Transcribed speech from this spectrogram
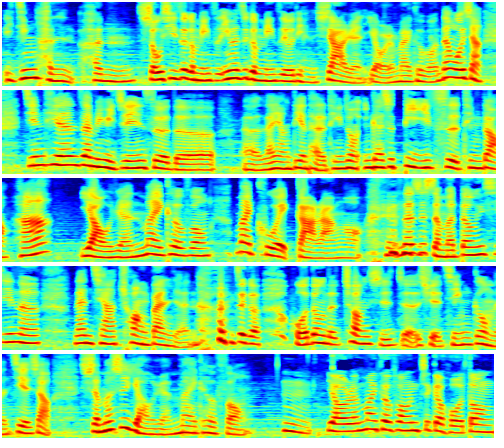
已经很很熟悉这个名字，因为这个名字有点很吓人，咬人麦克风。但我想，今天在迷你之音社的呃兰阳电台的听众，应该是第一次听到哈咬人麦克风麦克威嘎郎哦，那是什么东西呢？烂掐创办人 这个活动的创始者雪清跟我们介绍什么是咬人麦克风。嗯，咬人麦克风这个活动。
